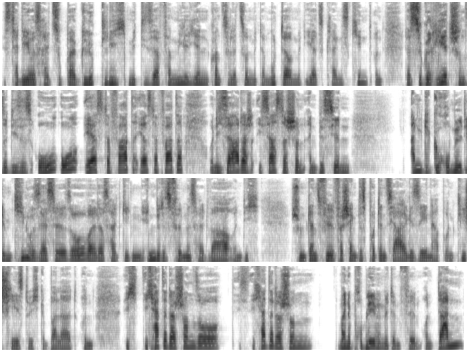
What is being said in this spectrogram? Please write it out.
ist Thaddeus halt super glücklich mit dieser Familienkonstellation mit der Mutter und mit ihr als kleines Kind. Und das suggeriert schon so dieses, oh, oh, erster Vater, erster Vater. Und ich sah da, ich saß da schon ein bisschen angegrummelt im Kinosessel so, weil das halt gegen Ende des Filmes halt war und ich schon ganz viel verschenktes Potenzial gesehen habe und Klischees durchgeballert. Und ich ich hatte da schon so ich, ich hatte da schon meine Probleme mit dem Film. Und dann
